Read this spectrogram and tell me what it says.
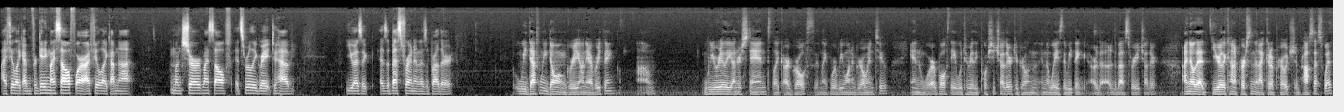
I feel like I'm forgetting myself or I feel like I'm not I'm unsure of myself. It's really great to have you as a as a best friend and as a brother. We definitely don't agree on everything. Um, we really understand like our growth and like where we want to grow into, and we're both able to really push each other to grow in the, in the ways that we think are the, are the best for each other. I know that you're the kind of person that I could approach and process with.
